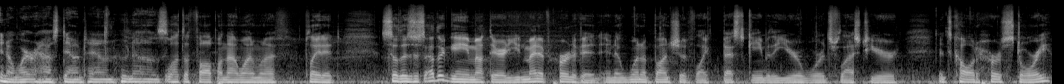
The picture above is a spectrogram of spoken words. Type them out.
in a warehouse downtown. Who knows? we'll have to follow up on that one when I've played it. So there's this other game out there. You might have heard of it, and it won a bunch of like best game of the year awards for last year. It's called Her Story,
